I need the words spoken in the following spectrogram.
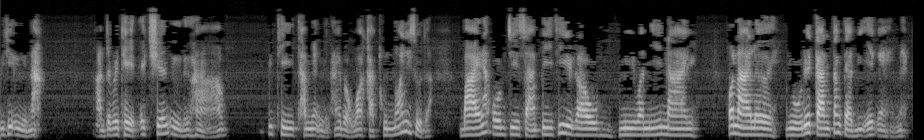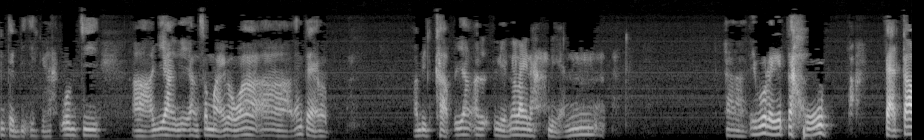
วิธีอื่นนะอาจจะไปเทรด exchange อื่นหรือหาวิธีทำอย่างอื่นให้แบบว่าขาดทุนน้อยที่สุดอะบายนะ OMG สามปีที่เรามีวันนี้นาย พราะนายเลยอยู่ด้วยกันตั้งแต่ BX ไงเห็นไหมตั้งแต่ BX นะ OMG อ่าอย่างอย่างสมัยแบบว่าอ่าตั้งแต่แบบบิดขับยังเหรียญอะไรนะเหรียญอ่าเอเวอเรสต์นะโหแปดเก้า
